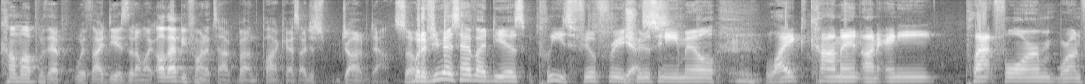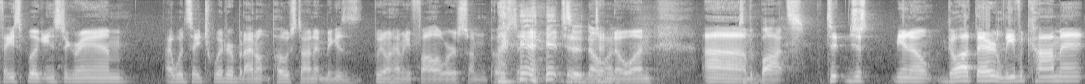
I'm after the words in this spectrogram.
come up with ep- with ideas that I'm like, oh, that'd be fun to talk about in the podcast, I just jot them down. So, But if you guys have ideas, please feel free to shoot us an email, like, comment on any platform. We're on Facebook, Instagram. I would say Twitter, but I don't post on it because we don't have any followers, so I'm posting to, To to, no no, one. one. Um, the bots, to just you know go out there leave a comment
